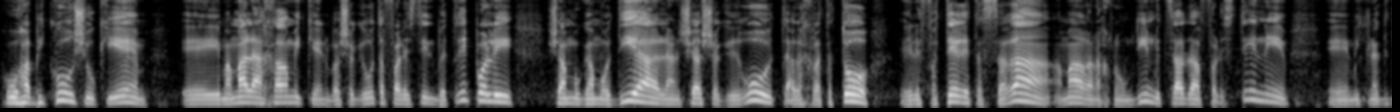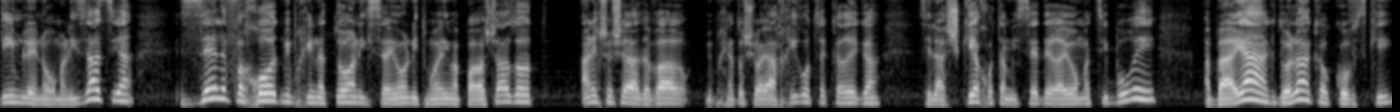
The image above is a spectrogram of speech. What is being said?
הוא הביקור שהוא קיים יממה לאחר מכן בשגרירות הפלסטינית בטריפולי, שם הוא גם הודיע לאנשי השגרירות על החלטתו אה, לפטר את השרה, אמר אנחנו עומדים לצד הפלסטינים, אה, מתנגדים לנורמליזציה. זה לפחות מבחינתו הניסיון להתמודד עם הפרשה הזאת. אני חושב שהדבר, מבחינתו שהוא היה הכי רוצה כרגע, זה להשכיח אותה מסדר היום הציבורי. הבעיה הגדולה, קרקובסקי,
